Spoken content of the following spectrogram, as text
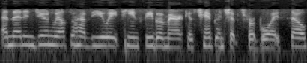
And then in June, we also have the U18 FIBA Americas Championships for boys. So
